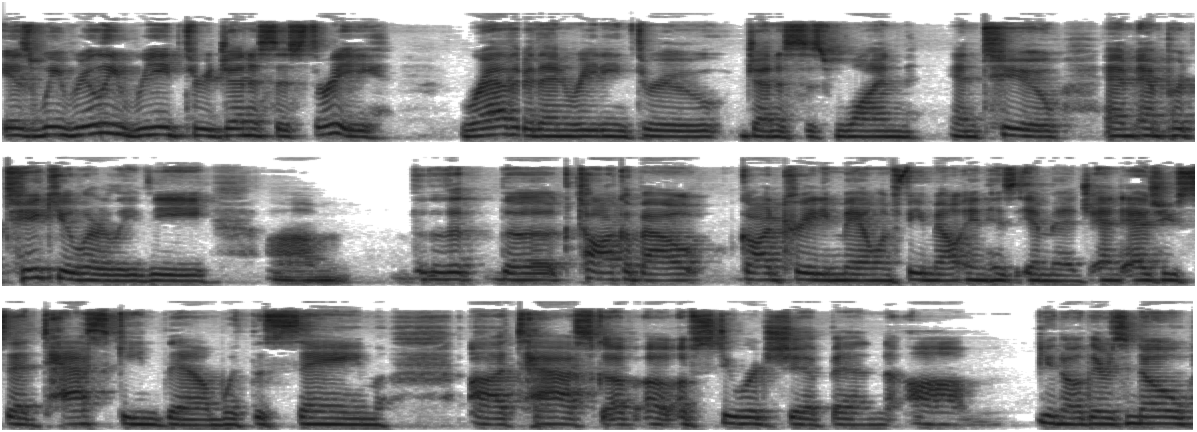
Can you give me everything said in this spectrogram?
is we really read through Genesis 3 rather than reading through Genesis 1 and 2, and, and particularly the, um, the, the talk about God creating male and female in his image. And as you said, tasking them with the same uh, task of, of, of stewardship. And, um, you know, there's no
